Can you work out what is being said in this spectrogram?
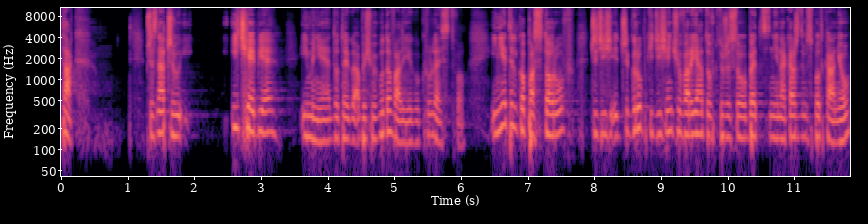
Tak, przeznaczył i Ciebie, i mnie do tego, abyśmy budowali Jego królestwo. I nie tylko pastorów, czy, czy grupki dziesięciu wariatów, którzy są obecni na każdym spotkaniu,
